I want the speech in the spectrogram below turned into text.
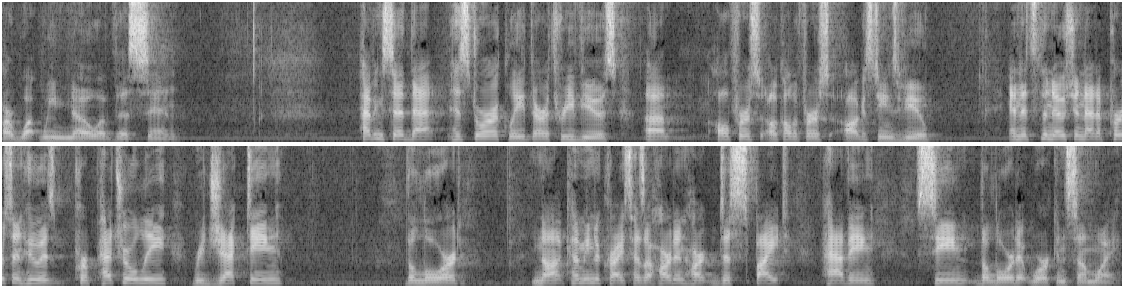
are what we know of this sin. Having said that, historically, there are three views. Um, I'll, first, I'll call the first Augustine's view. And it's the notion that a person who is perpetually rejecting the Lord, not coming to Christ, has a hardened heart despite having seen the Lord at work in some way.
